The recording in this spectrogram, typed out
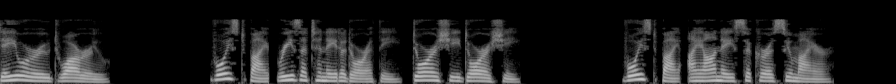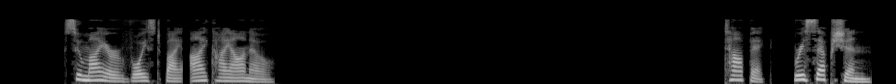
Deoru Dwaru. Voiced by Risa Taneda Dorothy, Doroshi Doroshi voiced by Ayane Sakura Sumayer. Sumayer voiced by Ai Kayano. Topic: Reception.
